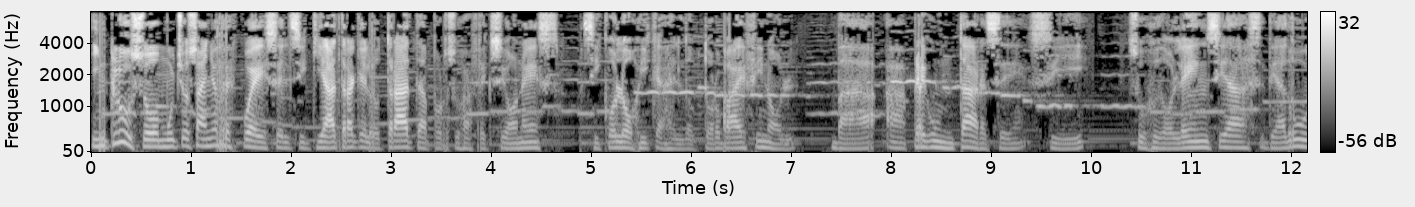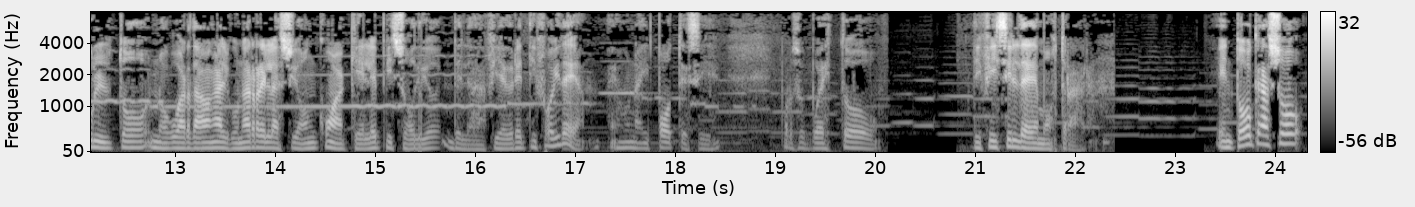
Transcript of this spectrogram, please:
Incluso muchos años después, el psiquiatra que lo trata por sus afecciones psicológicas, el doctor Baefinol, va a preguntarse si sus dolencias de adulto no guardaban alguna relación con aquel episodio de la fiebre tifoidea. Es una hipótesis, por supuesto, difícil de demostrar. En todo caso,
